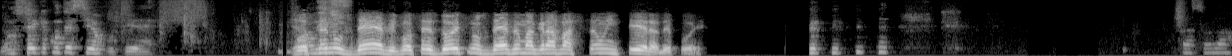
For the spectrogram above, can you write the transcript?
não sei o que aconteceu, porque. Geralmente... Você nos deve, vocês dois nos devem uma gravação inteira depois. Passou lá.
